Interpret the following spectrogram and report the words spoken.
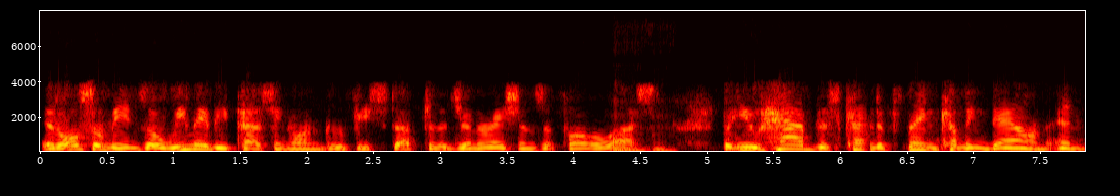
It also means, though, we may be passing on goofy stuff to the generations that follow us. Mm-hmm. But you have this kind of thing coming down. And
